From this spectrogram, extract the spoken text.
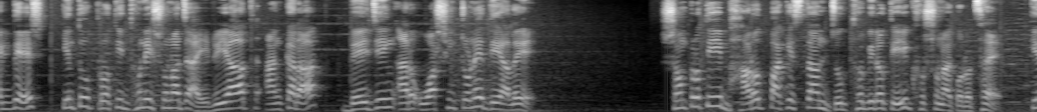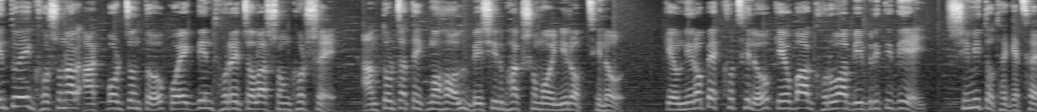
এক দেশ, কিন্তু প্রতিধ্বনি শোনা যায় রিয়াদ, আঙ্কারা, বেইজিং আর ওয়াশিংটনে দেয়ালে। সম্প্রতি ভারত পাকিস্তান যুদ্ধবিরতি ঘোষণা করেছে। কিন্তু এই ঘোষণার আগ পর্যন্ত কয়েকদিন ধরে চলা সংঘর্ষে আন্তর্জাতিক মহল বেশিরভাগ সময় নীরব ছিল। কেউ নিরপেক্ষ ছিল, কেউ বা ঘরোয়া বিবৃতি দিয়েই সীমিত থেকেছে।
